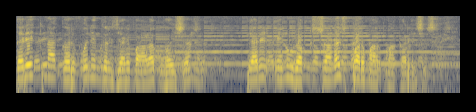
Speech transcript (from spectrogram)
દરેકના ગર્ભની અંદર જ્યારે બાળક હોય છે ને, ત્યારે એનું રક્ષણ જ પરમાત્મા કરે છે સાહેબ.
